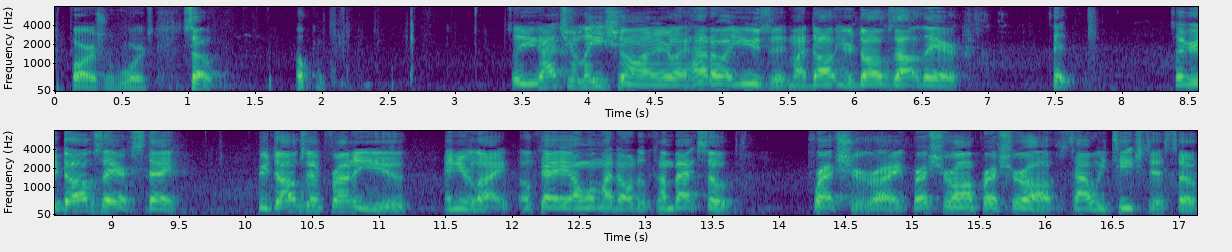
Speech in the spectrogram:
as far as rewards. So okay. So you got your leash on and you're like how do I use it? My dog your dog's out there Sit. So if your dog's there, stay. If your dog's in front of you and you're like, okay, I want my dog to come back. So pressure, right? Pressure on, pressure off. That's how we teach this. So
